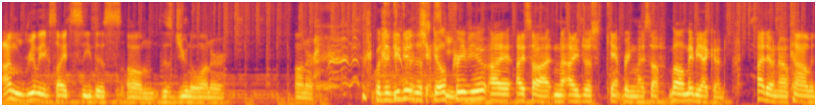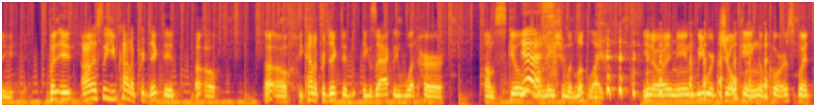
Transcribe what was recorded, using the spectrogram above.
I'm really excited to see this um this Juno on her on her. Well, did you do the skill ski. preview? I I saw it and I just can't bring myself. Well, maybe I could. I don't know. comedy. But it honestly, you kind of predicted. Uh oh. Uh oh. You kind of predicted exactly what her um skill Yes. animation would look like. you know what I mean? We were joking, of course, but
